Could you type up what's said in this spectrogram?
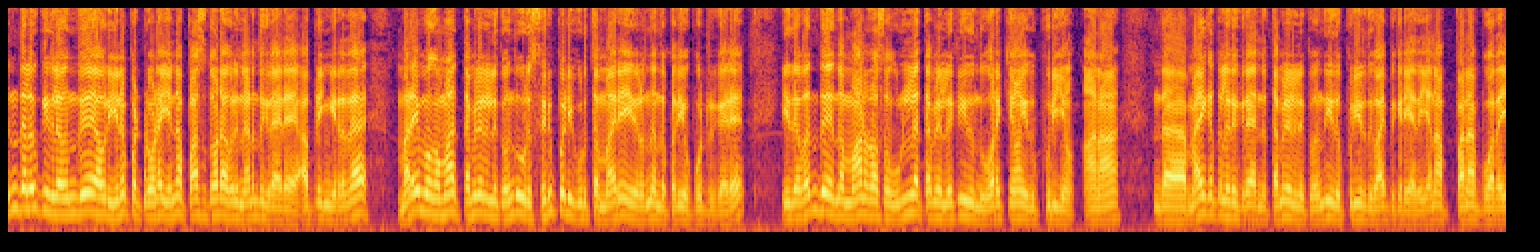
எந்த அளவுக்கு இதில் வந்து அவர் இனப்பற்றோட என்ன பாசத்தோட அவர் நடந்துக்கிறாரு அப்படிங்கிறத மறைமுகமாக தமிழர்களுக்கு வந்து ஒரு செருப்படி கொடுத்த மாதிரி இதில் வந்து அந்த பதிவை போட்டிருக்காரு. இதை வந்து இந்த மானரோசம் உள்ள தமிழர்களுக்கு இது வந்து உரைக்கும் இது புரியும். ஆனால் இந்த மயக்கத்தில் இருக்கிற இந்த தமிழர்களுக்கு வந்து இது புரியறதுக்கு வாய்ப்பு கிடையாது. ஏன்னா பண போதை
